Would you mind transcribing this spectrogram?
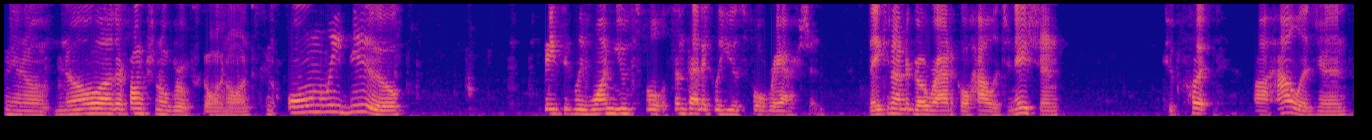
you know, no other functional groups going on, can only do basically one useful, synthetically useful reaction. They can undergo radical halogenation to put a halogen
